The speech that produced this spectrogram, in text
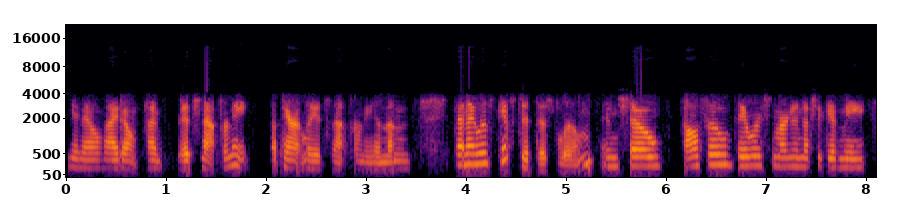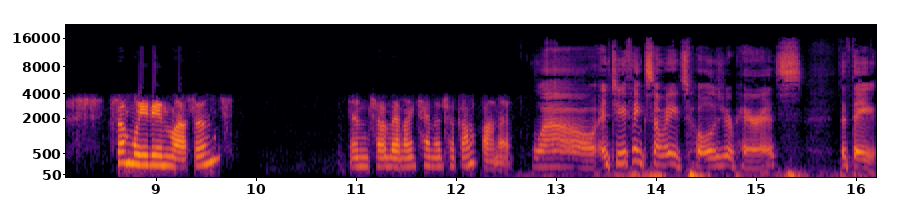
you know, I don't. I'm, it's not for me. Apparently, it's not for me. And then then I was gifted this loom, and so also they were smart enough to give me some weaving lessons and so then I kind of took off on it. Wow! And do you think somebody told your parents that they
